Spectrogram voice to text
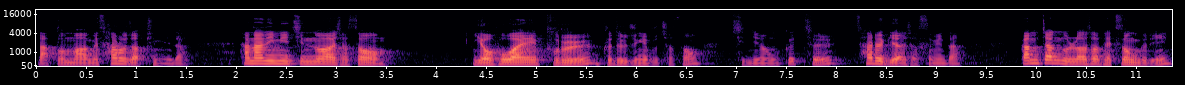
나쁜 마음에 사로잡힙니다. 하나님이 진노하셔서 여호와의 불을 그들 중에 붙여서 진영 끝을 사르게 하셨습니다. 깜짝 놀라서 백성들이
